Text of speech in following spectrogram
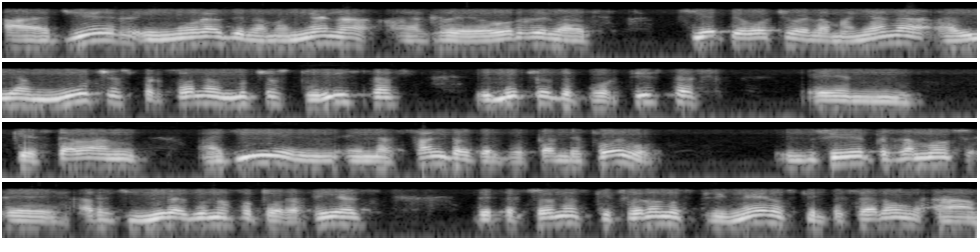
ayer en horas de la mañana, alrededor de las 7, 8 de la mañana, había muchas personas, muchos turistas y muchos deportistas em, que estaban allí en, en las faldas del volcán de fuego. Inclusive empezamos eh, a recibir algunas fotografías de personas que fueron los primeros que empezaron a,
